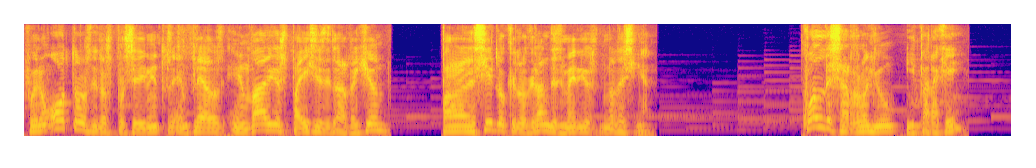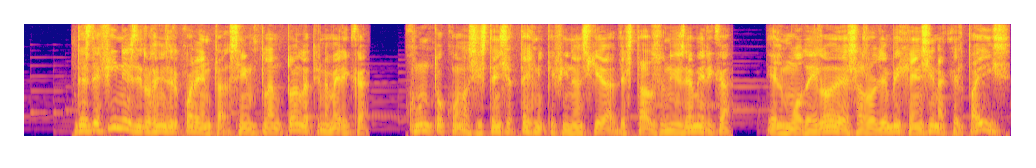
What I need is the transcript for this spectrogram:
fueron otros de los procedimientos empleados en varios países de la región para decir lo que los grandes medios no decían. ¿Cuál desarrollo y para qué? Desde fines de los años del 40 se implantó en Latinoamérica junto con la asistencia técnica y financiera de Estados Unidos de América, el modelo de desarrollo en vigencia en aquel país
